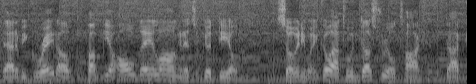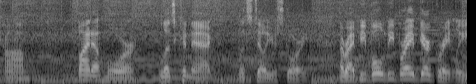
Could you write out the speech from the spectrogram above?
that'd be great. I'll pump you all day long, and it's a good deal. So anyway, go out to industrialtalk.com, find out more. Let's connect. Let's tell your story. All right, be bold, be brave, dare greatly.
